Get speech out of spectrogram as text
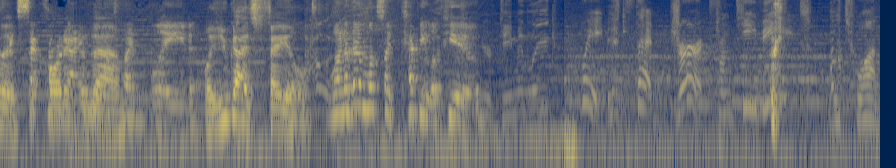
Lilith, except the according to them. like Blade. Well, you guys failed. One of them looks like Pepe Le Pew. Wait, it's that jerk from TV. Which one?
